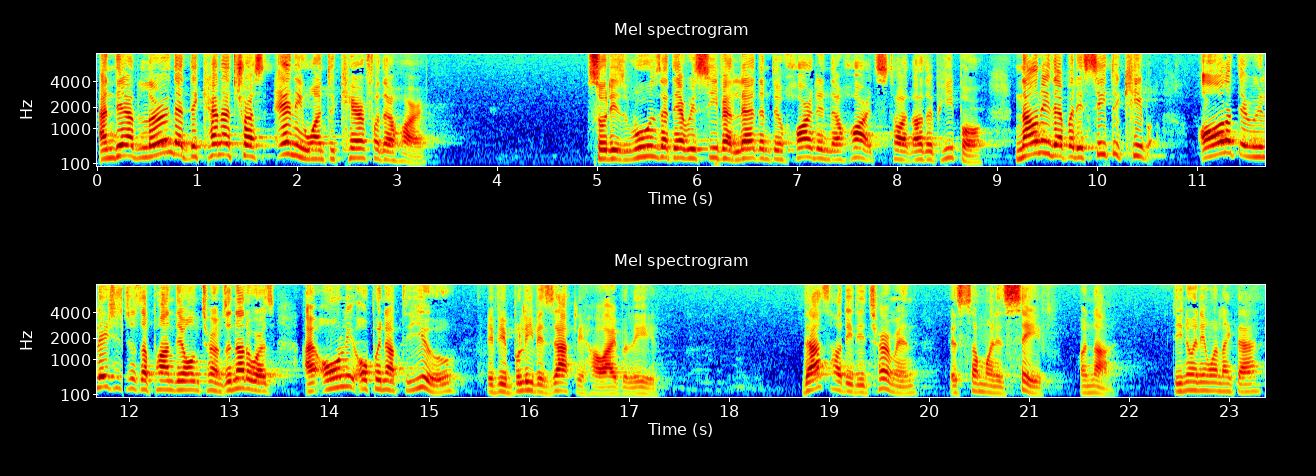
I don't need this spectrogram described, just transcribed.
And they have learned that they cannot trust anyone to care for their heart. So these wounds that they received have led them to harden their hearts toward other people. Not only that, but they seek to keep all of their relationships upon their own terms. In other words, I only open up to you if you believe exactly how I believe. That's how they determine if someone is safe or not. Do you know anyone like that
